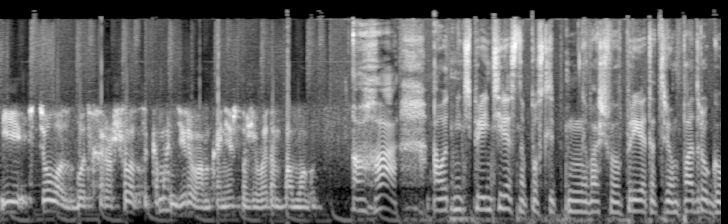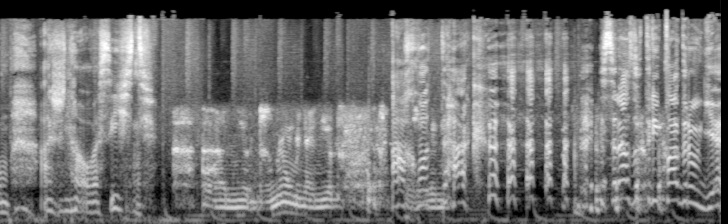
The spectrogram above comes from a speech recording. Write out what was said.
и все у вас будет хорошо, а командиры вам, конечно же, в этом помогут. Ага. А вот мне теперь интересно, после вашего привета трем подругам, а жена у вас есть? А, нет, жены у меня нет. Ах, вот так. И сразу три подруги.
